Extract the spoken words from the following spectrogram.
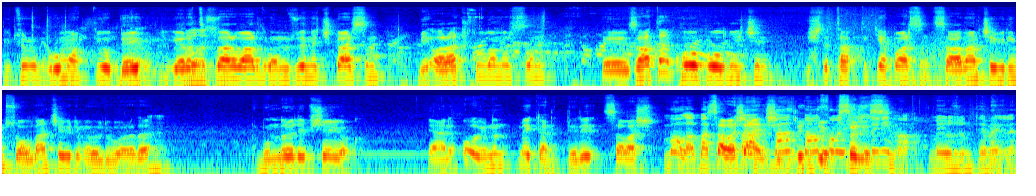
götürür brumak diyor. Dev yaratıklar vardır. Onun üzerine çıkarsın. Bir araç kullanırsın. Ee, zaten co-op olduğu için işte taktik yaparsın. Sağdan çevireyim, soldan çevireyim. Öldü bu arada. Bunda öyle bir şey yok. Yani oyunun mekanikleri savaş Valla bak Savaş ben, aynı ben, şekilde ben gidiyor, sana bir şey kısacası. söyleyeyim mi mevzunun temeline?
